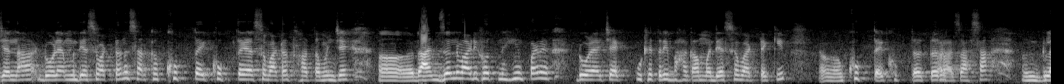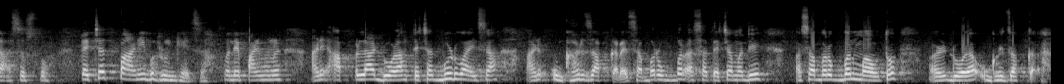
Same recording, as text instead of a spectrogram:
ज्यांना डोळ्यामध्ये असं वाटतं ना सारखं खुपतंय खुपतंय असं वाटत राहतं. म्हणजे रांजणवाडी होत नाही पण डोळ्याच्या एक कुठेतरी भागामध्ये असं वाटतं की अ, खुपतंय खुपतं तर असा असा ग्लास असतो. त्याच्यात पाणी भरून घ्यायचं. म्हणजे पाणी भरून आणि आपला डोळा त्याच्यात बुडवायचा आणि उघडजाप करायचा. बरोबर असा त्याच्यामध्ये असा बरोबर मावतो आणि डोळा उघडजाप करा.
